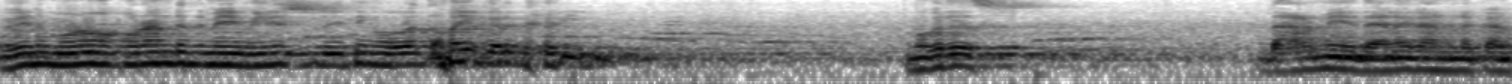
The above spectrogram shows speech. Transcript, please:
වෙන මොනව කරන්නද මේ මිනිස්සු ඉතින් ඕක තමයි කර කර මොකද ධර්මයේ දැනගන්නකම්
